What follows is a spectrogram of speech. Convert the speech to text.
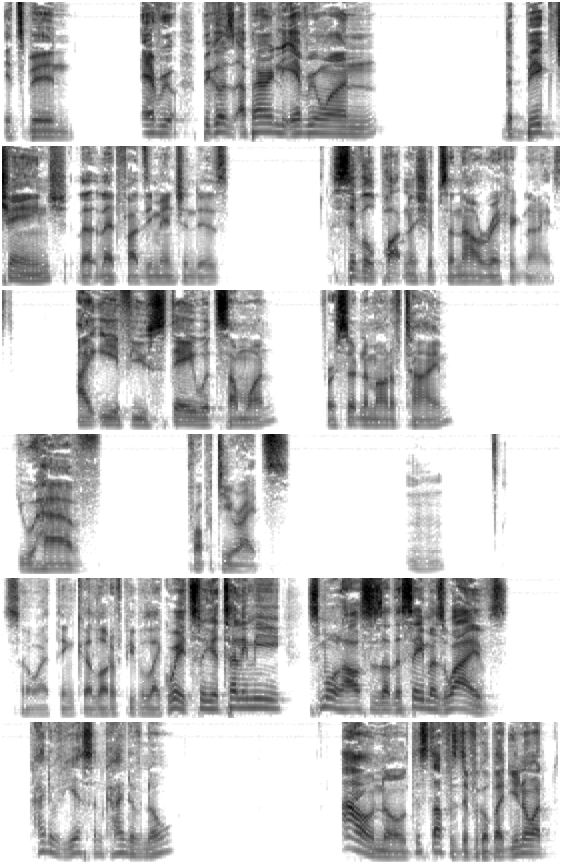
It's been every because apparently everyone. The big change that that Fadzi mentioned is civil partnerships are now recognized. I.e., if you stay with someone for a certain amount of time, you have property rights. Mm-hmm. So I think a lot of people are like, wait, so you're telling me small houses are the same as wives? Kind of yes and kind of no. I don't know. This stuff is difficult, but you know what?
